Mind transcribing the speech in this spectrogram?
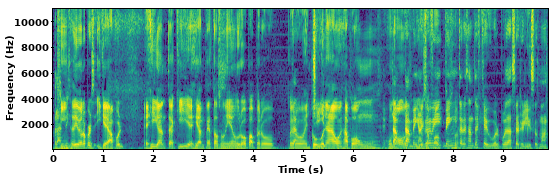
branding. 15 developers y que Apple es gigante aquí, es gigante en Estados Unidos, en Europa, pero, pero en Google- China o en Japón, Ta- knows? También algo bien, bien interesante es que Google puede hacer releases más,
